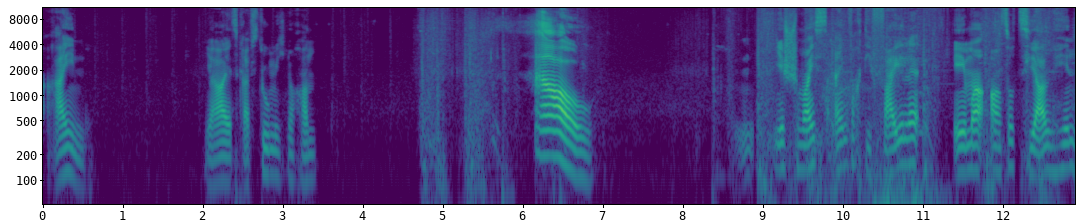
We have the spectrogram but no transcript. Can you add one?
rein. Ja, jetzt greifst du mich noch an. Au! Ihr schmeißt einfach die Pfeile immer asozial hin.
